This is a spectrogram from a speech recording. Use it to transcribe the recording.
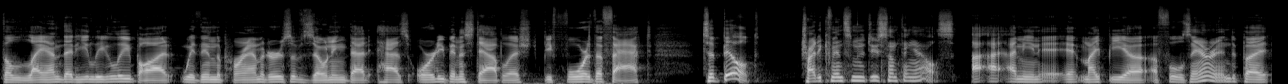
the land that he legally bought within the parameters of zoning that has already been established before the fact to build. Try to convince him to do something else. I, I, I mean, it, it might be a, a fool's errand, but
